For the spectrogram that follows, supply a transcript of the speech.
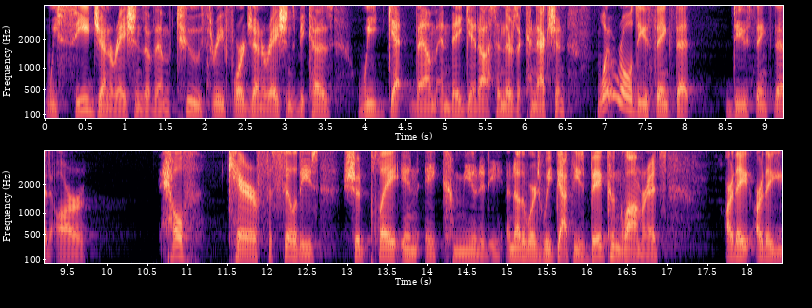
we see generations of them, two, three, four generations, because we get them and they get us, and there's a connection. What role do you think that do you think that our health care facilities should play in a community. In other words, we've got these big conglomerates. Are they are they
